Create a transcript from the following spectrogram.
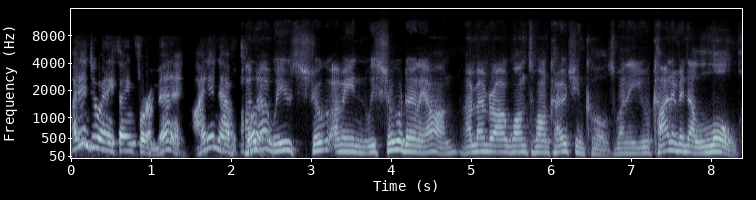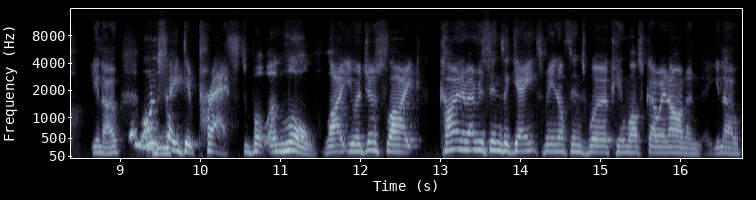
i didn't do anything for a minute i didn't have a Oh clue no, we struggled. I mean, we struggled early on. I remember our one-to-one coaching calls when you were kind of in a lull. You know, I wouldn't mm-hmm. say depressed, but a lull. Like you were just like kind of everything's against me, nothing's working, what's going on? And, you know,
